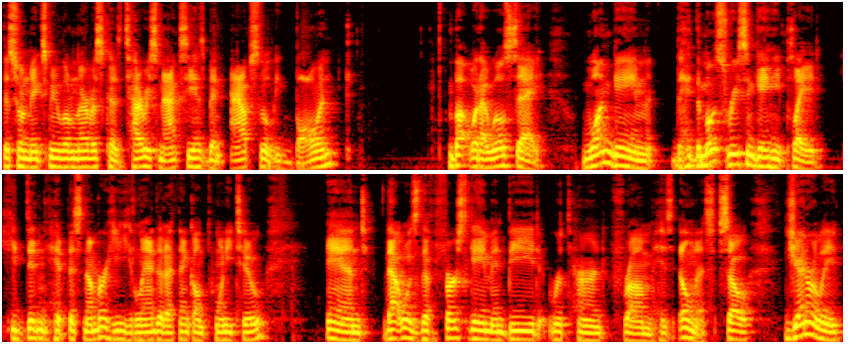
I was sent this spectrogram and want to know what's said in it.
this one makes me a little nervous because Tyrese Maxey has been absolutely balling but what I will say, one game, the, the most recent game he played, he didn't hit this number. He landed, I think, on 22. And that was the first game Embiid returned from his illness. So generally,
